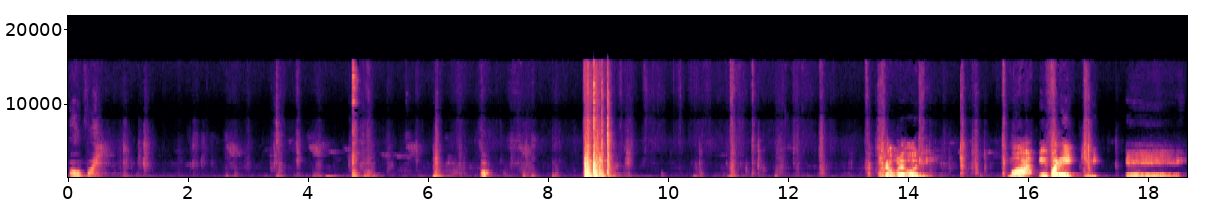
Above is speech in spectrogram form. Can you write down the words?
Oh vai. Cosa volevo dire? Ma i faretti eh,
